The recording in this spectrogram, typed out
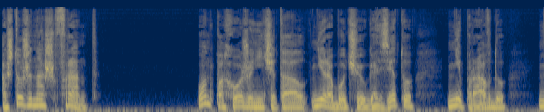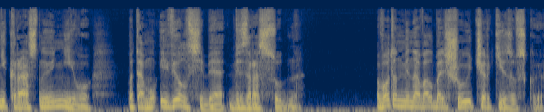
А что же наш франт? Он, похоже, не читал ни рабочую газету, ни правду, ни красную Ниву, потому и вел себя безрассудно. Вот он миновал Большую Черкизовскую,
